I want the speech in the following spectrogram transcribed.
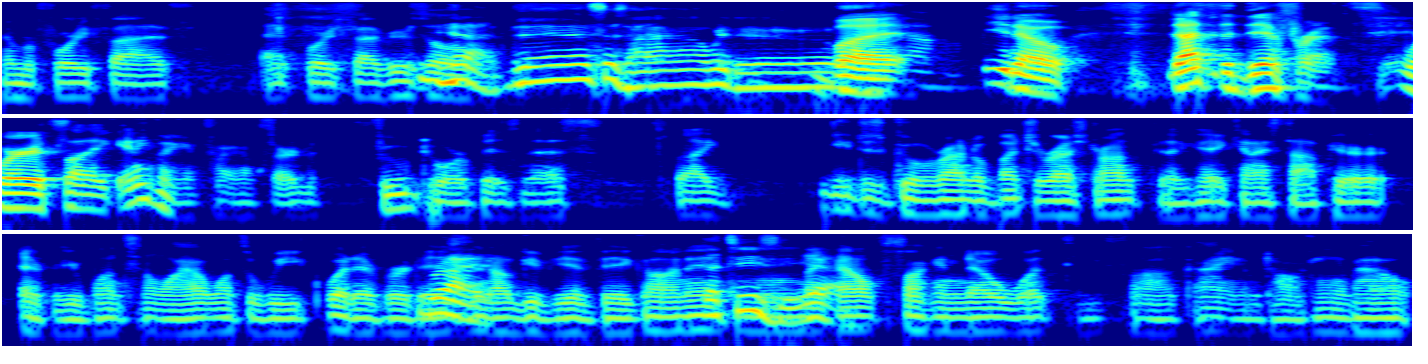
Number forty five at forty five years old. Yeah, this is how we do. But you know, that's the difference. Where it's like anybody can fucking start a food tour business. It's like you just go around to a bunch of restaurants, be like, "Hey, can I stop here every once in a while, once a week, whatever it is, Right. and I'll give you a vig on it." That's easy, And, Like yeah. I don't fucking know what the fuck I am talking about,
